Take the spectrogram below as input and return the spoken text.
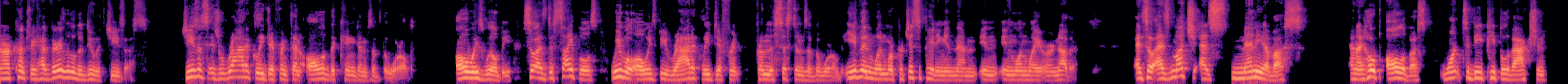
our country have very little to do with Jesus. Jesus is radically different than all of the kingdoms of the world always will be. So, as disciples, we will always be radically different from the systems of the world, even when we're participating in them in, in one way or another. And so, as much as many of us, and I hope all of us, want to be people of action,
